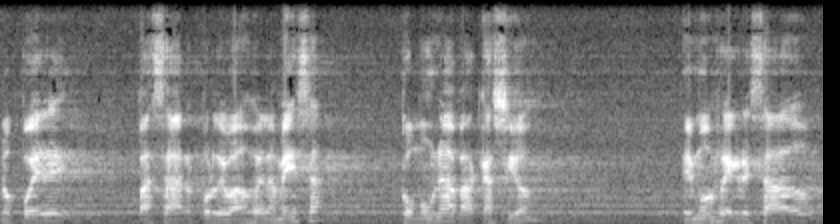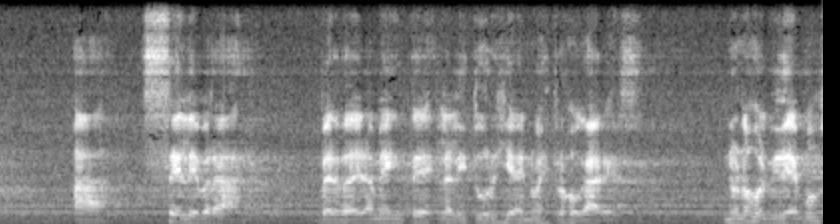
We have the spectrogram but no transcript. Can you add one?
no puede pasar por debajo de la mesa como una vacación. Hemos regresado a celebrar verdaderamente la liturgia en nuestros hogares. No nos olvidemos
